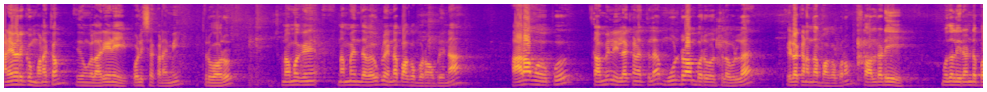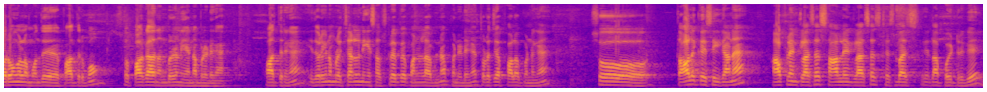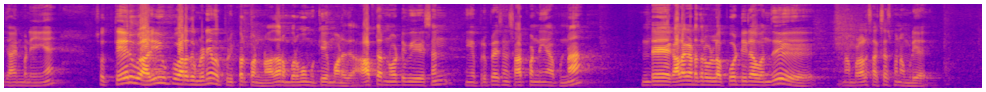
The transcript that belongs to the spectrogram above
அனைவருக்கும் வணக்கம். இது உங்கள் அரியணை போலீஸ் அகாடமி திருவாரூர். ஸோ நமக்கு நம்ம இந்த வகுப்பில் என்ன பார்க்க போகிறோம் அப்படின்னா ஆறாம் வகுப்பு தமிழ் இலக்கணத்தில் மூன்றாம் பருவத்தில் உள்ள இலக்கணம் தான் பார்க்க போகிறோம் ஸோ ஆல்ரெடி முதல் இரண்டு பருவங்கள் நம்ம வந்து பார்த்துருப்போம். ஸோ பார்க்காத நண்பர்கள் நீங்கள் என்ன பண்ணிவிடுங்க பார்த்துருங்க இது வரைக்கும் நம்மளோட சேனல் நீங்கள் சப்ஸ்கிரைபே பண்ணல அப்படின்னா பண்ணிவிடுங்க தொடர்ச்சியாக ஃபாலோ பண்ணுங்கள் so தாலுக்கேசிக்கான offline classes online classes test batch எல்லாம் போயிட்டுருக்கு ஜாயின் பண்ணிங்க ஸோ தேர்வு அறிவிப்பு வரதுக்கு முன்னாடி நம்ம ப்ரிப்பேர் பண்ணணும். அதான் ரொம்ப ரொம்ப முக்கியமானது. ஆஃப்டர் நோட்டிஃபிகேஷன் நீங்கள் ப்ரிப்பரேஷன் ஸ்டார்ட் பண்ணீங்க அப்படின்னா இன்றைய காலகட்டத்தில் உள்ள போட்டியில் வந்து நம்மளால் சக்ஸஸ் பண்ண முடியாது.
